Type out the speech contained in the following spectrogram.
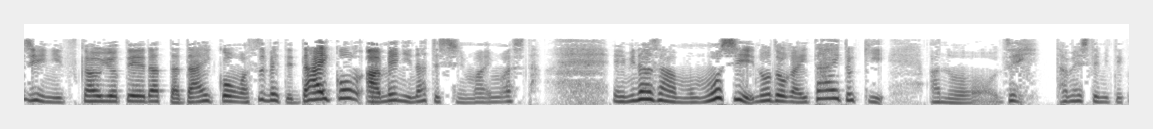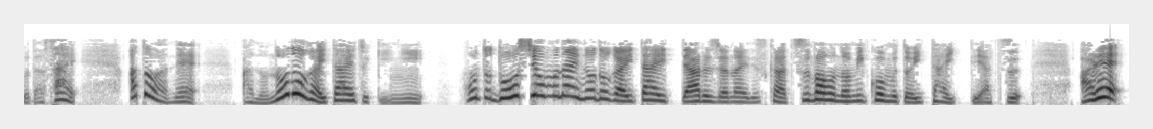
ージーに使う予定だった大根はすべて大根飴になってしまいました。え、皆さんももし喉が痛いとき、あの、ぜひ試してみてください。あとはね、あの、喉が痛いときに、ほんとどうしようもない喉が痛いってあるじゃないですか。唾を飲み込むと痛いってやつ。あれ、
